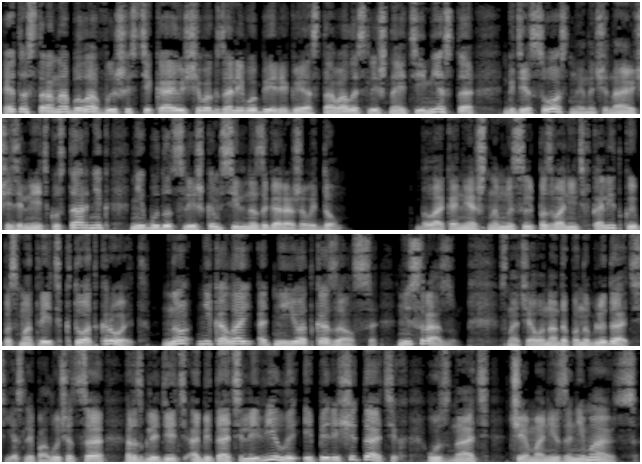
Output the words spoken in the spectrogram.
Эта сторона была выше стекающего к заливу берега, и оставалось лишь найти место, где сосны, начинающий зеленеть кустарник, не будут слишком сильно загораживать дом. Была, конечно, мысль позвонить в калитку и посмотреть, кто откроет, но Николай от нее отказался, не сразу. Сначала надо понаблюдать, если получится разглядеть обитателей виллы и пересчитать их, узнать, чем они занимаются.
